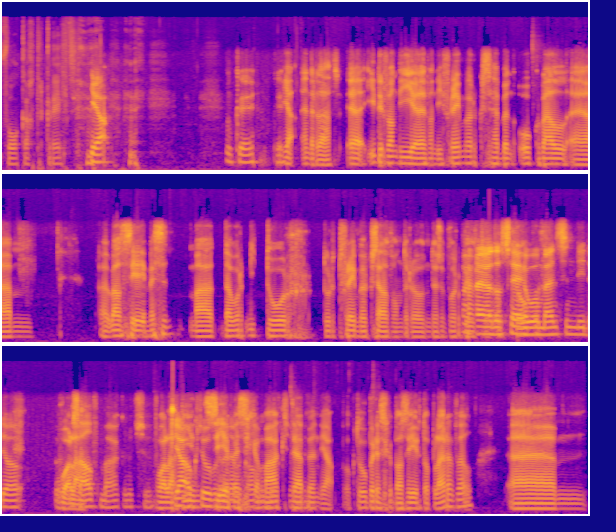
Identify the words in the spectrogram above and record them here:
volk achter krijgt. Ja. Oké. Ja, inderdaad. Uh, ieder van die, uh, van die frameworks hebben ook wel, um, uh, wel CMS'en maar dat wordt niet door, door het framework zelf onderhouden. Dus bijvoorbeeld ah, ja, dat zijn gewoon mensen die dat zelf maken of zo. Voilà, ja, die oktober, een CMS gemaakt hebben. Ja, oktober is gebaseerd op Laravel. Um,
